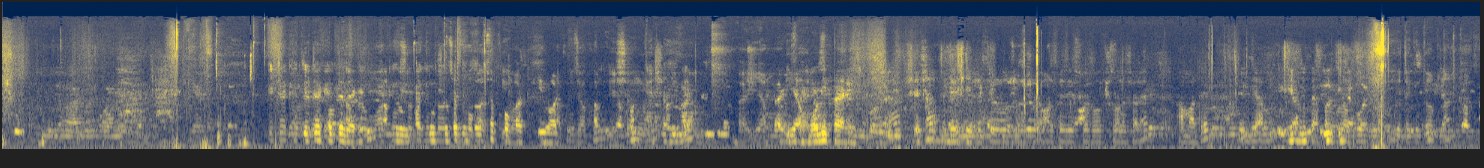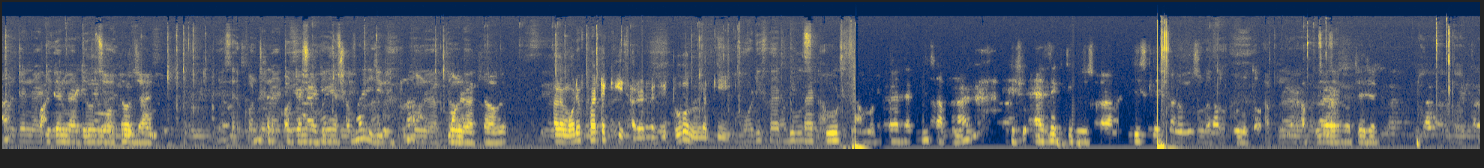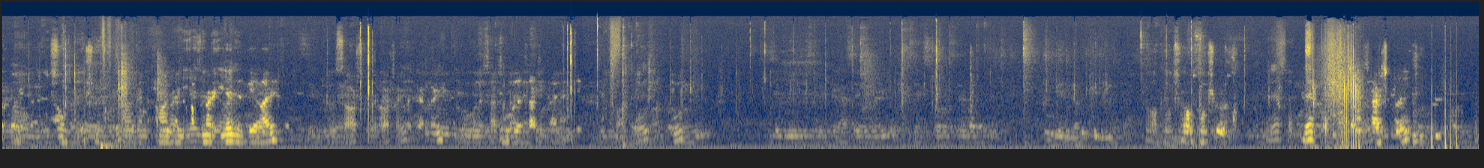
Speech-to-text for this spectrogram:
এটার ক্ষেত্রে দেখেন দেখেন। ওয়াকিং ওয়াকিং শুটা কিন্তু হচ্ছে ফোকাস কিওয়ার্ড ফোকাস কিওয়ার্ড আপনি যখন এর সঙ্গে ইয়া মডিফায়ার মডিফায়ার ইউজ করবেন। সেটা যে সেই রুলস অনুসারে অন পেজ স্কোয়ার রুলস অনুসারে আমাদের এই যে আমি এই যে ব্যাপারগুলো বলতেছি এটা কিন্তু আপনার কন্টেন্ট রাইটিং এর মধ্যেও যায়। কন্টেন্ট রাইটিং এর সময় এই জিনিসগুলো মনে রাখতে মনে হবে। রাখতে হবে। মানে মডিফায়ারটা কি স্যার এটা কি টুল নাকি? মডিফায়ার টুলস মডিফায়ার দ্যাট আপনার কিছু অ্যাডজেক্টিভ ইউজ করা মানে বিশ্লেষণ ইউজ করা মূলত আপনার আপনার হচ্ছে যে শুনতে আমার আপনার ইয়ে আপনার যদি ইয়ে হয়, যদি হয় একটু সার্চ করে দেখাই গুগলে সার্চ করে দেখি এখানে ওয়াকিং ওয়াকিং শো ঠিক আছে সার্চ করে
